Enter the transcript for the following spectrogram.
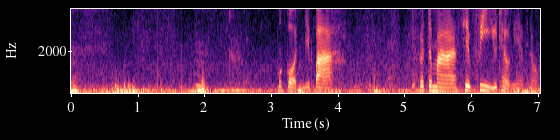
อืมอืมเมื่อ ก่อนนี่ปลาก็จะมาเชฟฟี่อยู่แถวเนี้ยพี่น้อง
